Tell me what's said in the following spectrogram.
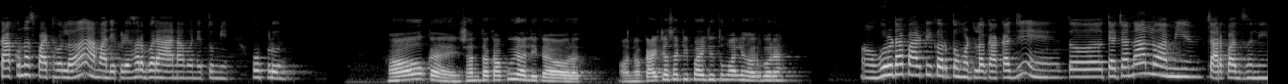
काकूनच पाठवलं आम्हाला इकडे हरभरा आणा म्हणे तुम्ही उपडून. हो काय? शांता काकू आली काय वावरात? अन कायच्यासाठी पाहिजे तुम्हाला हरभरा? हुरडा पार्टी करतो म्हटलं काकाजी तर त्याच्यानं आलो आम्ही चार पाच जणी.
